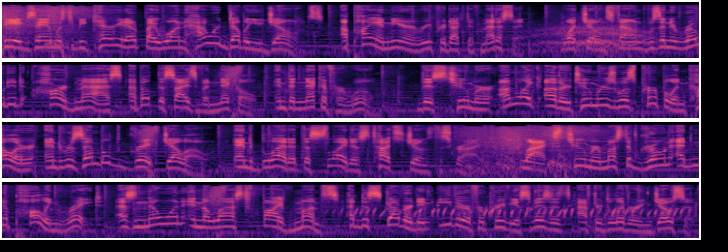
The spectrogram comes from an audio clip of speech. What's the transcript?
The exam was to be carried out by one Howard W. Jones, a pioneer in reproductive medicine. What Jones found was an eroded, hard mass about the size of a nickel in the neck of her womb. This tumor, unlike other tumors, was purple in color and resembled grape jello, and bled at the slightest touch, Jones described. Lacks' tumor must have grown at an appalling rate, as no one in the last five months had discovered in either of her previous visits after delivering Joseph,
